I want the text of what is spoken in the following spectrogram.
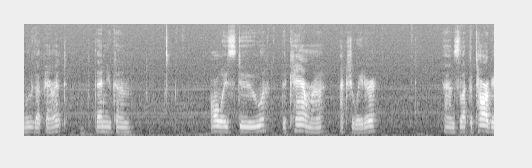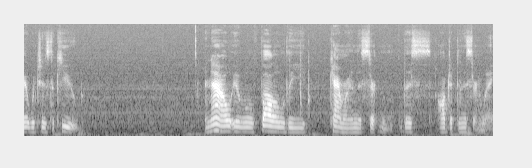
move that parent. Then you can always do the camera actuator and select the target, which is the cube. And now it will follow the camera in this certain this object in this certain way.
